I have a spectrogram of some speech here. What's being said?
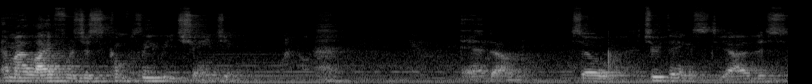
And my life was just completely changing. And um, so, two things to get out of this.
